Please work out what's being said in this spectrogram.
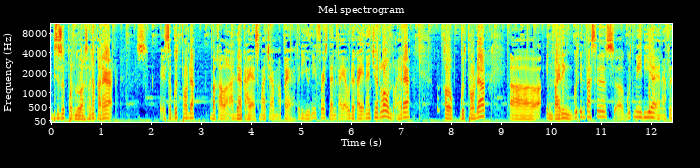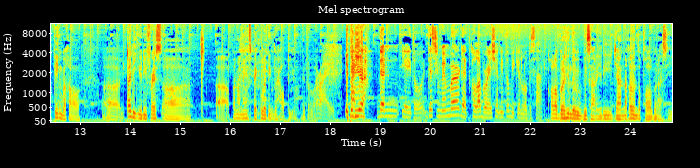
bisa support di luar sana karena it's a good product bakal Iya. ada kayak semacam apa ya tadi universe dan kayak udah kayak nature law untuk akhirnya kalau good product uh, inviting good investors uh, good media and everything bakal uh, tadi universe uh, uh, apa namanya speculating to help you gitu loh. Right. Itu Eh, dia. Dan ya itu, just remember that collaboration itu bikin lo besar. kolaborasi itu lebih besar jadi jangan takut untuk kolaborasi.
